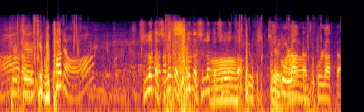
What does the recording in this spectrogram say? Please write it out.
아, 나 왜 이렇게 못하냐? 질렀다 질렀다 질렀다 질렀다 아 질렀다 P67 죽고 올라왔다, 죽고 올라왔다.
